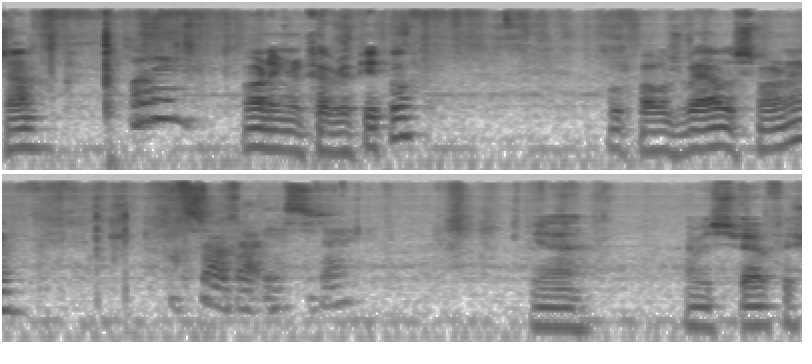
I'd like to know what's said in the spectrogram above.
Sam. Morning. Morning, recovery people. Hope all's well this morning. Sorry about yesterday. Yeah, I was selfish.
